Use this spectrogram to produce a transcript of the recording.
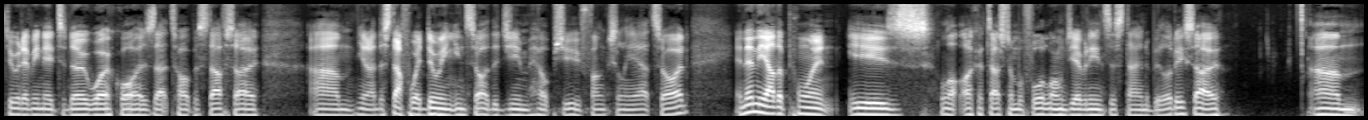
do whatever you need to do work wise, that type of stuff. So, um, you know, the stuff we're doing inside the gym helps you functionally outside. And then the other point is, like I touched on before, longevity and sustainability. So, um,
